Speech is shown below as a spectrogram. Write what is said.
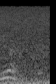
Yeah.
